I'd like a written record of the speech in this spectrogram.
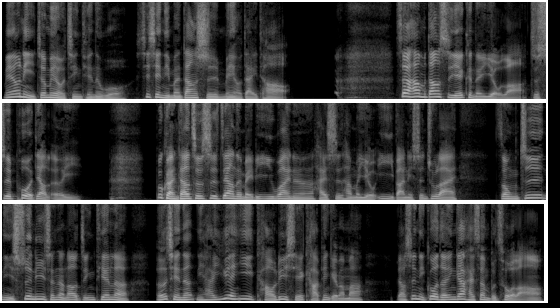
没有你就没有今天的我，谢谢你们当时没有戴套。虽然他们当时也可能有啦，只是破掉了而已。不管当初是这样的美丽意外呢，还是他们有意把你生出来，总之你顺利成长到今天了，而且呢，你还愿意考虑写卡片给妈妈，表示你过得应该还算不错了啊、哦。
